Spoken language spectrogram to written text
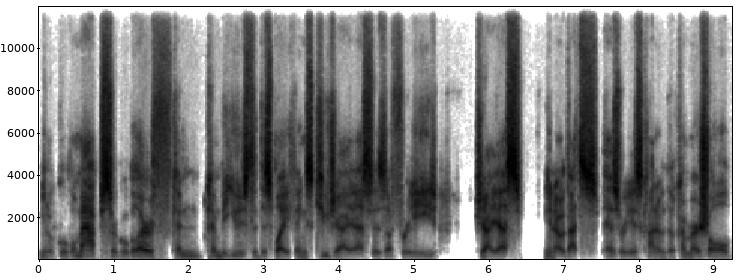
you know, Google Maps or Google Earth can, can be used to display things. QGIS is a free GIS, you know, that's Esri is kind of the commercial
